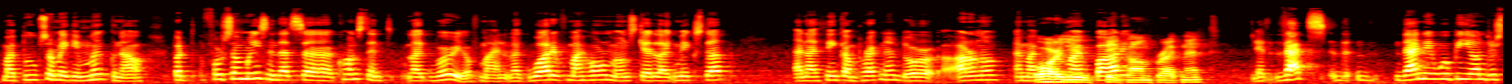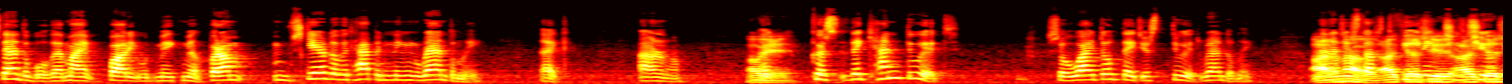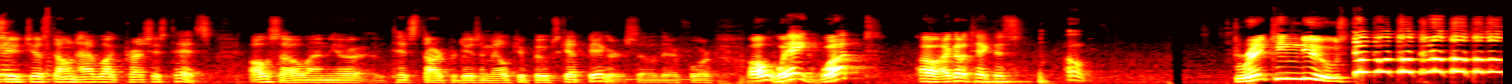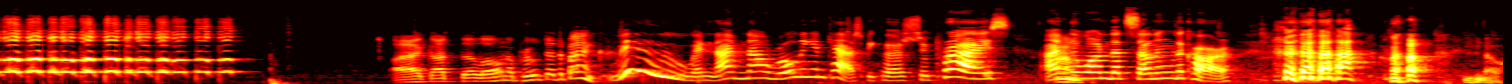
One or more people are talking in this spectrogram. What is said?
my boobs are making milk now. But for some reason, that's a constant like worry of mine. Like, what if my hormones get like mixed up, and I think I'm pregnant, or I don't know, and my Or my you body. become pregnant. Yeah, that's then it would be understandable that my body would make milk. But I'm, I'm scared of it happening randomly, like I don't know. Oh yeah. Because they can do it. So why don't they just do it randomly? I don't just know. start I guess you. I guess you just don't have like precious tits. Also, when your tits start producing milk, your boobs get bigger. So therefore, oh wait, what? Oh, I gotta take this. Oh, Breaking news. I got the loan approved at the bank. woo! And I'm now rolling in cash because surprise, I'm the Um. one that's selling the car. No.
